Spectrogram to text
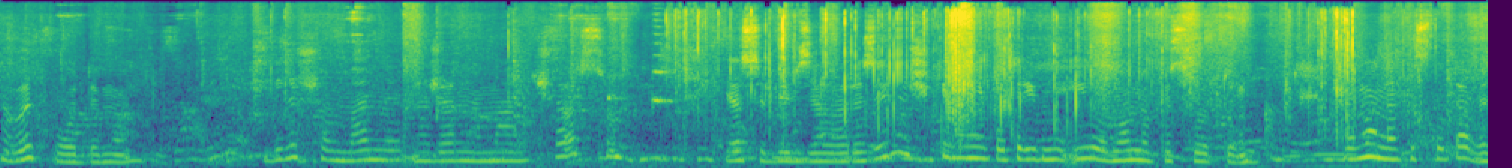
виходимо. Більше в мене, на жаль, немає часу. Я собі взяла резиночки, мені потрібні, і лимонну кислоту. Лимонна кислота, ви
